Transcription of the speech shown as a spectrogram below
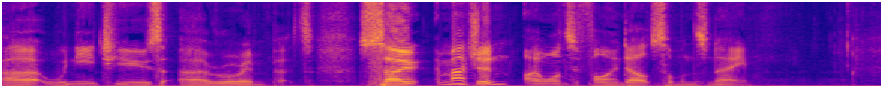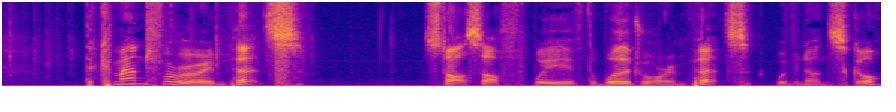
uh, we need to use a raw input. So imagine I want to find out someone's name. The command for raw input starts off with the word raw input with an underscore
